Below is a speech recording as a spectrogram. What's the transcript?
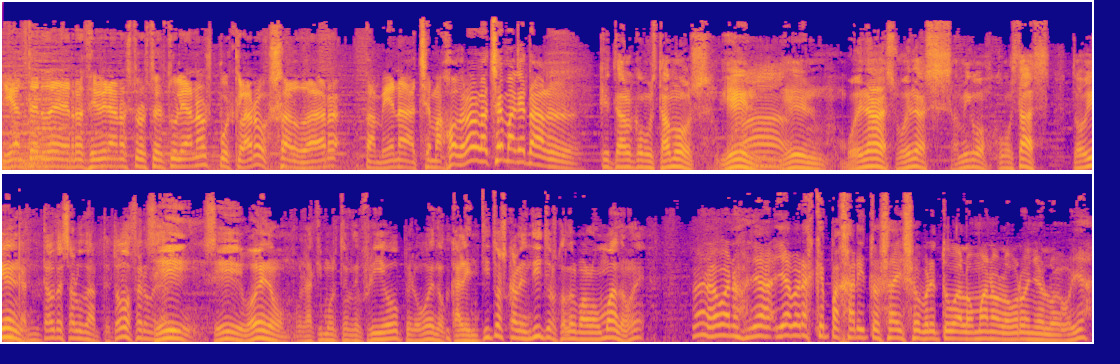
Y antes de recibir a nuestros tertulianos, pues claro, saludar también a Chema Jodra. Hola Chema, ¿qué tal? ¿Qué tal? ¿Cómo estamos? Bien, Ah. bien. Buenas, buenas, amigo. ¿Cómo estás? ¿Todo bien? Encantado de saludarte, todo fenomenal. Sí, sí, bueno, pues aquí muertos de frío, pero bueno, calentitos, calentitos con el balonmano, ¿eh? Bueno, bueno, ya, ya verás qué pajaritos hay sobre tu balomano Logroño luego. Ya,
